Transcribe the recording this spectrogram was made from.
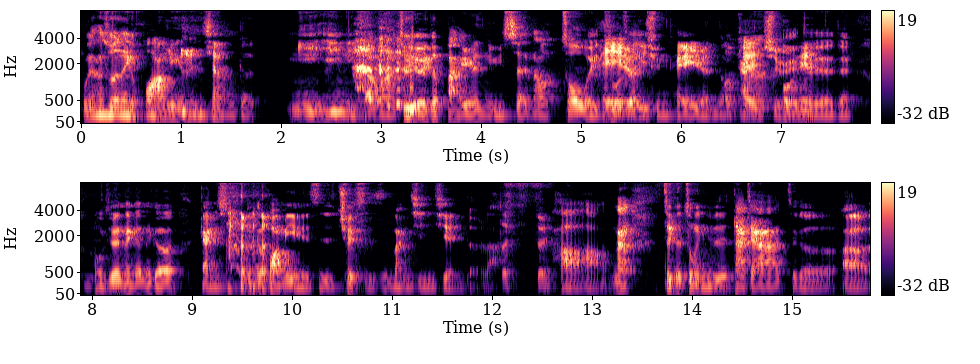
我跟他说那个画面很像那个迷音，你知道吗？就有一个白人女生，然后周围坐着一群黑人那种感觉。对对对，我觉得那个那个感那个画面也是确实是蛮新鲜的啦。对对，好好，那这个重点就是大家这个呃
